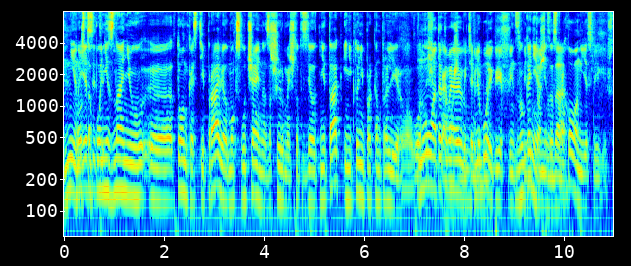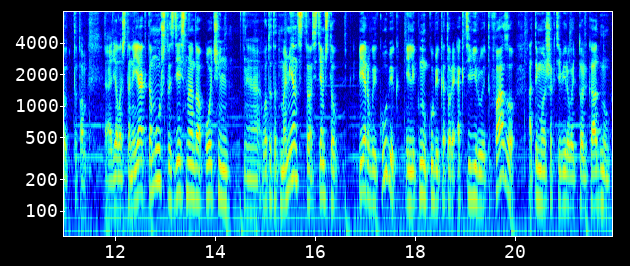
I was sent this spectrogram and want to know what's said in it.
Не, ну Просто по ты- незнанию э, тонкостей правил мог случайно за ширмой что-то сделать не так, и никто не проконтролировал. Вот ну, от этого быть в обидная. любой игре, в принципе, Ну, никто не конечно, да. застрахован, если что-то там э, делаешь. Я к тому, что здесь надо очень э, вот этот момент с, с тем, что первый кубик, или ну, кубик, который активирует фазу, а ты можешь активировать только одну,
